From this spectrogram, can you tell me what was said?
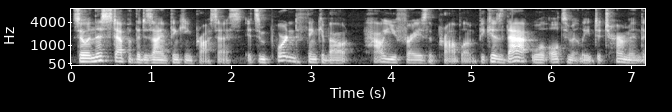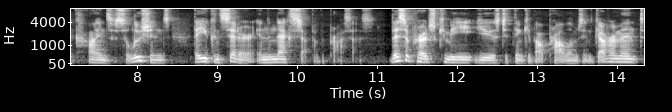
So, in this step of the design thinking process, it's important to think about how you phrase the problem because that will ultimately determine the kinds of solutions that you consider in the next step of the process. This approach can be used to think about problems in government,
